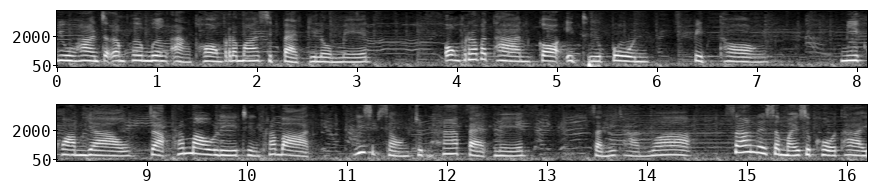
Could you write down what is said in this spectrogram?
อยู่ห่างจากอำเภอเมืองอ่างทองประมาณ 18 กิโลเมตร องค์พระประธานก่ออิฐถือปูน ปิดทองมีความยาวจากพระเมาลีถึงพระบาท 22.58 เมตร สันนิษฐานว่าสร้างในสมัยสุขโขทัย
